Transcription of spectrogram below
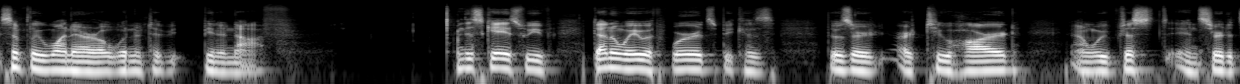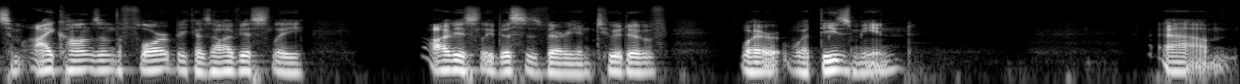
simply one arrow wouldn't have been enough. In this case, we've done away with words because those are, are too hard, and we've just inserted some icons on the floor because obviously, obviously this is very intuitive where what these mean. Um,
